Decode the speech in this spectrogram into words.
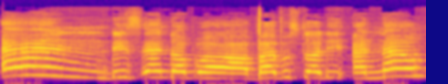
And this end of our Bible study. And now,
